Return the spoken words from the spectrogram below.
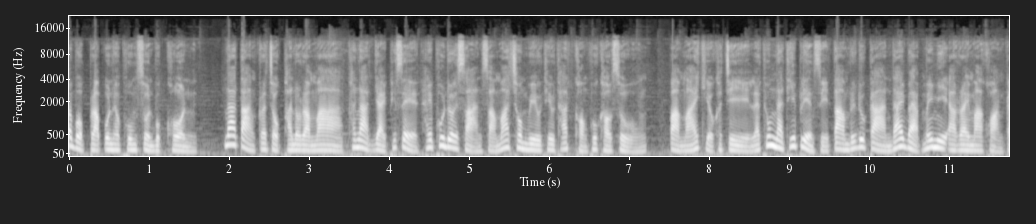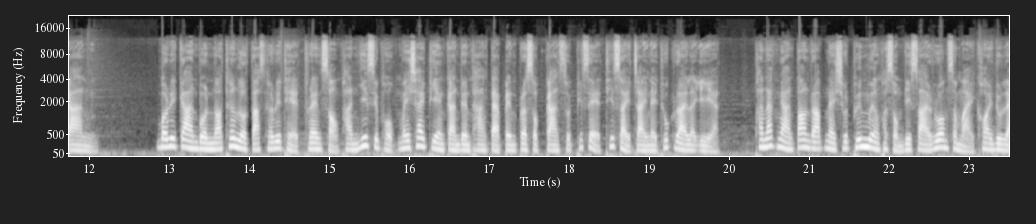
ระบบปรับอุณหภูมิส่วนบุคคล หน้าต่างกระจกพาโนรามา ขนาดใหญ่พิเศษให้ผู้โดยสารสามารถชมวิวทิวทัศน์ของภูเขาสูง ป่าไม้เขียวขจี และทุ่งนาที่เปลี่ยนสีตามฤดูกาลได้แบบไม่มีอะไรมาขวางกัน บริการบน Northern Lotus Heritage Train 2026 ไม่ใช่เพียงการเดินทางแต่เป็นประสบการณ์สุดพิเศษที่ใส่ใจในทุกรายละเอียด พนักงานต้อนรับในชุดพื้นเมืองผสมดีไซน์ร่วมสมัยคอยดูแล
